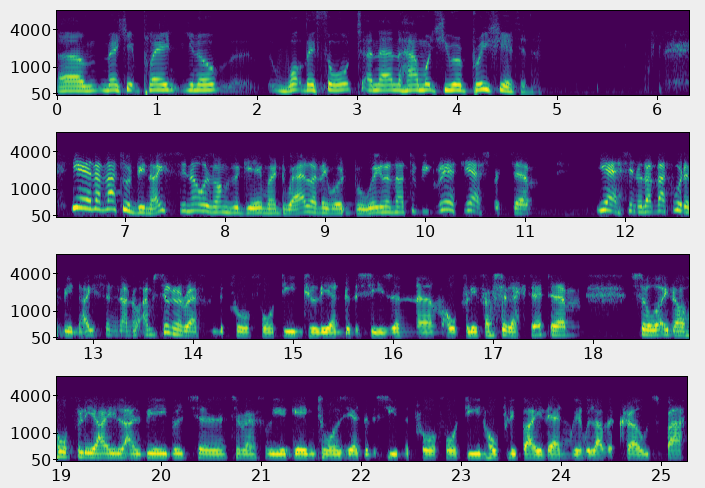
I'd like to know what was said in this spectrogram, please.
um, make it plain, you know, what they thought and then how much you appreciated. Yeah, that, that would be nice, you know, as long as the game went well and they weren't booing, then that would be great, yes. But um, yes, you know, that, that would have been nice. And I'm still going to referee the Pro 14 till the end of the season, um, hopefully, if I'm selected. Um, so you know, hopefully I'll I'll be able to to referee a game towards the end of the season, the Pro 14. Hopefully by then we will have the crowds back.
